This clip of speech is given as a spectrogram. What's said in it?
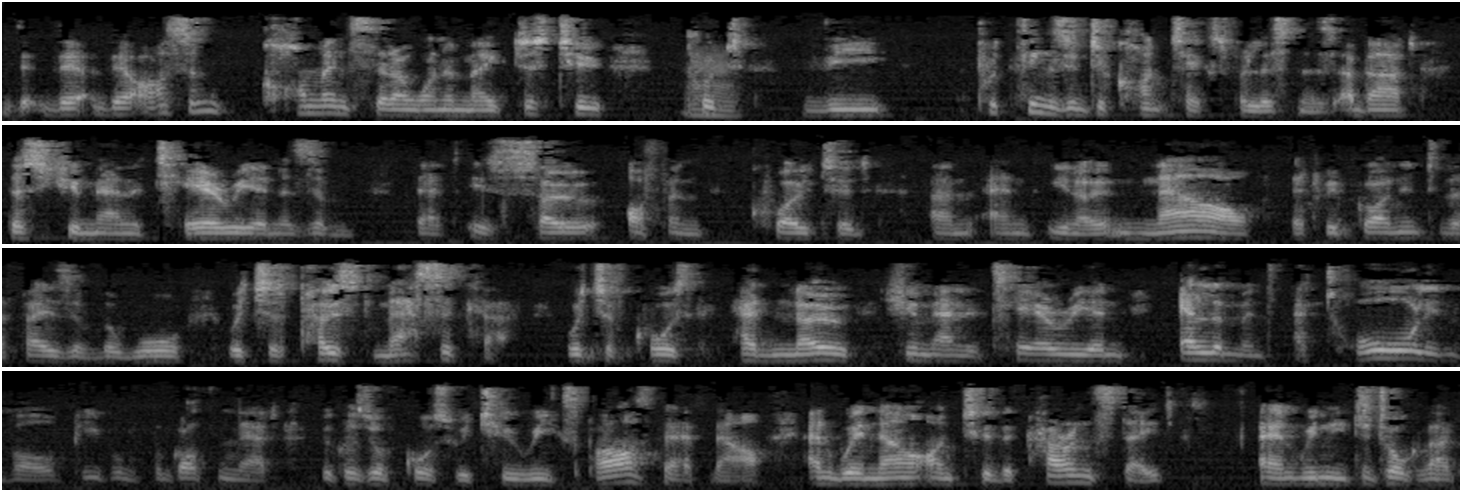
there, there are some comments that I want to make just to put mm. the put things into context for listeners about this humanitarianism that is so often quoted. Um, and you know, now that we've gone into the phase of the war, which is post massacre, which of course had no humanitarian element at all involved. People have forgotten that because of course we're two weeks past that now and we're now onto the current state and we need to talk about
